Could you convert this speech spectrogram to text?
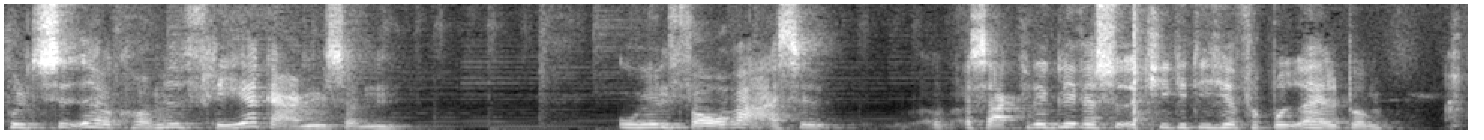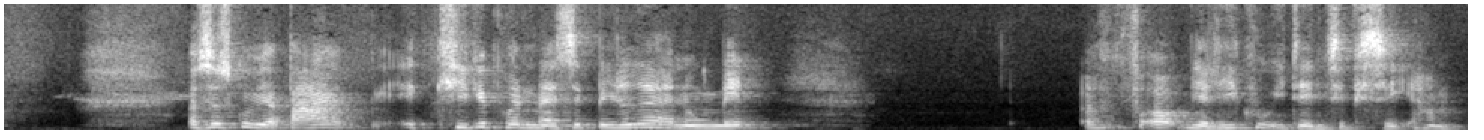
Politiet har jo kommet flere gange sådan uden forvarsel og sagt, kan du ikke lige være sød og kigge de her forbryderalbum? Og så skulle jeg bare kigge på en masse billeder af nogle mænd, for om jeg lige kunne identificere ham.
